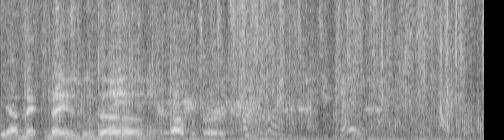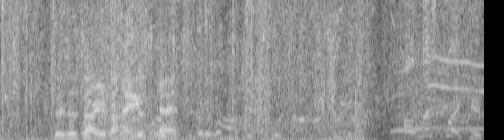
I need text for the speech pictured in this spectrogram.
Yeah, Mei, Mei is in the top of her. There's a target behind us, guys. Oh, let's break it.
